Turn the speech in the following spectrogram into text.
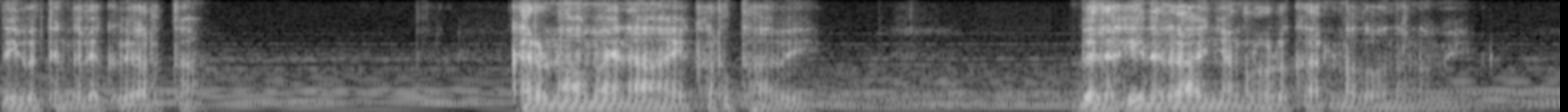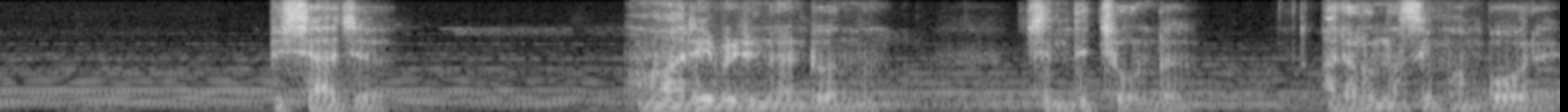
ദൈവത്തെങ്കിലേക്ക് ഉയർത്താം. കരുണാമയനായ കർത്താവെ ബലഹീനരായ ഞങ്ങളോട് കരുണ തോന്നണമേ. പിശാജ് ആരെ വിഴുങ്ങേണ്ടുവെന്ന് ചിന്തിച്ചുകൊണ്ട് അലറുന്ന സിംഹം പോലെ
